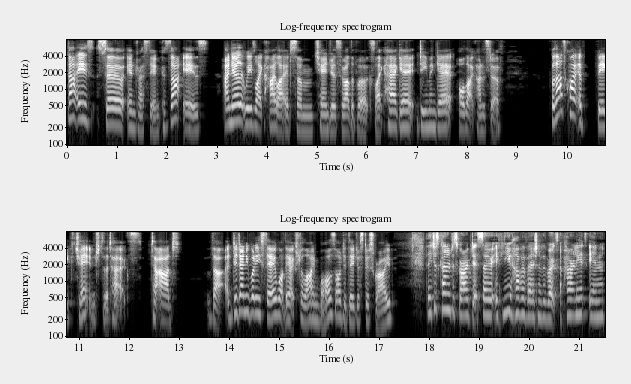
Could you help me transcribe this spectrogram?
That is so interesting because that is. I know that we've like highlighted some changes throughout the books, like Hairgate, Demon Gate, all that kind of stuff. But that's quite a big change to the text to add that. Did anybody say what the extra line was, or did they just describe? They just kind of described it. So if you have a version of the books, apparently it's in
